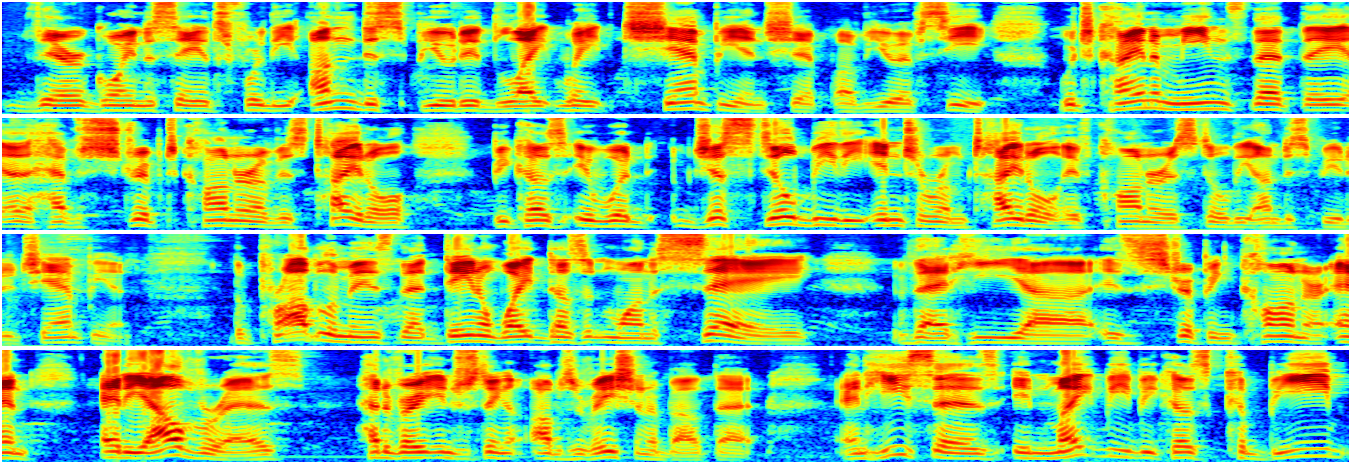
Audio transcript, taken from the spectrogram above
they're going to say it's for the undisputed lightweight championship of UFC, which kind of means that they uh, have stripped Conor of his title because it would just still be the interim title if Conor is still the undisputed champion. The problem is that Dana White doesn't want to say that he uh, is stripping Conor. And Eddie Alvarez had a very interesting observation about that. And he says it might be because Khabib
